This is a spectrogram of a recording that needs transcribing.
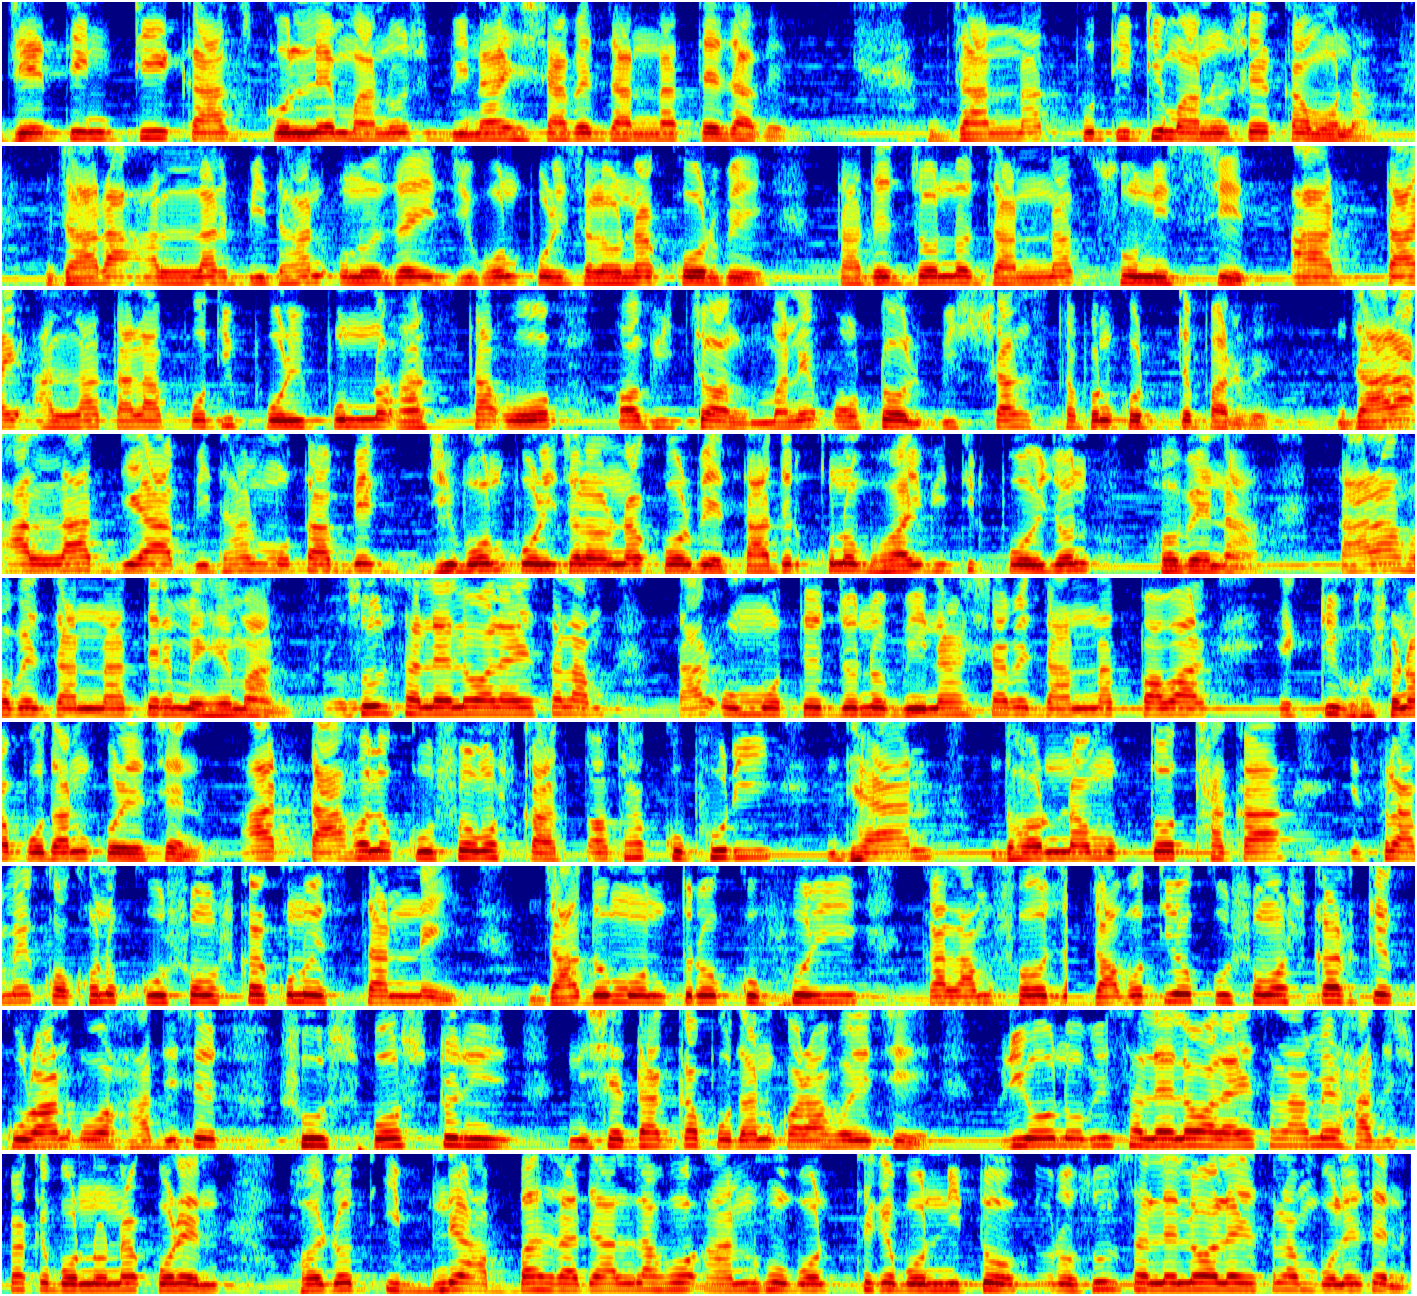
যে তিনটি কাজ করলে মানুষ বিনা হিসাবে জান্নাতে যাবে। জান্নাত প্রতিটি মানুষের কামনা। যারা আল্লাহর বিধান অনুযায়ী জীবন পরিচালনা করবে, তাদের জন্য জান্নাত সুনিশ্চিত। আর তাই আল্লাহ তালা প্রতি পরিপূর্ণ আস্থা ও অবিচল মানে অটল বিশ্বাস স্থাপন করতে পারবে। যারা আল্লাহ দেয়া বিধান মোতাবেক জীবন পরিচালনা করবে, তাদের কোনো ভয়ভীতির প্রয়োজন হবে না। তারা হবে জান্নাতের মেহমান। রসুল সাল্লু আলাইসাল্লাম তার উম্মতের জন্য বিনা হিসাবে জান্নাত পাওয়ার একটি ঘোষণা প্রদান করেছেন। আর তা হলো কুসংস্কার তথা কুফুরি, ধ্যান, ধর্ণামুক্ত থাকা। ইসলামে কখনো কুসংস্কার কোনো স্থান নেই। জাদু মন্ত্র কুফুরি, কালাম সহ যাবতীয় কুসংস্কারকে কোরআন ও হাদিসে সুস্পষ্ট নিষেধাজ্ঞা প্রদান করা হয়েছে। প্রিয় নবী সাল্লাহ আলাইসাল্লামের হাদিস পাকে বর্ণনা করেন হজরত ইবনে আব্বাস রাজা আল্লাহ আনহু থেকে বর্ণিত। রসুল সাল্লাহ আলাইসাল্লাম বলেছেন,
